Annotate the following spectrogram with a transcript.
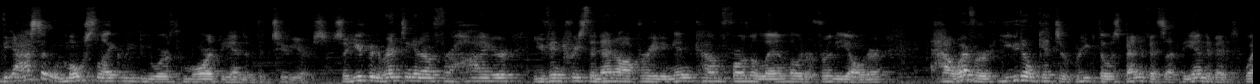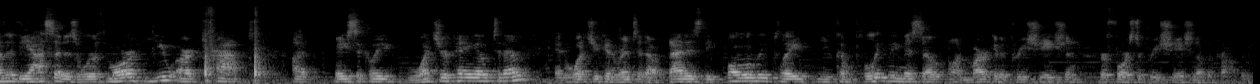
The asset will most likely be worth more at the end of the two years. So you've been renting it out for higher, you've increased the net operating income for the landlord or for the owner. However, you don't get to reap those benefits at the end of it. Whether the asset is worth more, you are capped uh, basically what you're paying out to them and what you can rent it out. That is the only play you completely miss out on market appreciation or forced appreciation of the property.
